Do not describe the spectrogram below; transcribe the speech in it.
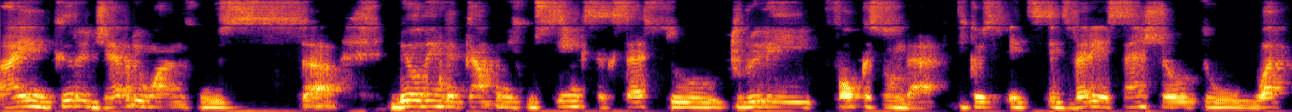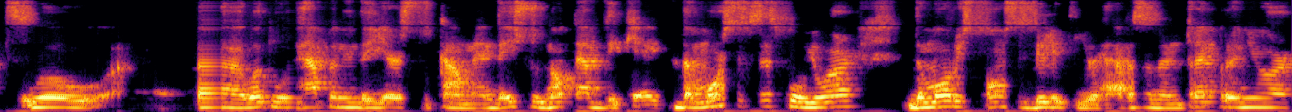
i encourage everyone who's uh, building a company who's seeing success to to really focus on that. Because it's it's very essential to what will uh, what will happen in the years to come. And they should not abdicate. The more successful you are the more responsibility you have as an entrepreneur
